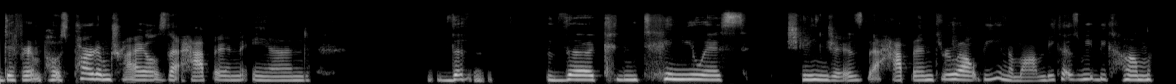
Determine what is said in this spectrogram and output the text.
different postpartum trials that happen and the the continuous changes that happen throughout being a mom because we become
